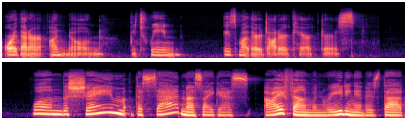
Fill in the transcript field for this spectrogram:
or that are unknown between these mother daughter characters. Well, and the shame, the sadness, I guess, I found when reading it is that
